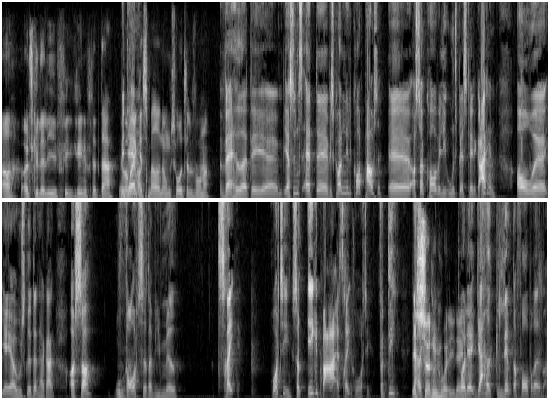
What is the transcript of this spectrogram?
Åh, oh, undskyld, jeg lige fik et grineflip der. Jeg Mit håber damer, ikke, jeg smadrede nogen hovedtelefoner. Hvad hedder det? Øh, jeg synes, at øh, vi skal holde en lille kort pause, øh, og så kommer vi lige ugens bedst klædte Guardian. Og ja, jeg har husket den her gang. Og så uh. fortsætter vi med tre hurtige, som ikke bare er tre hurtige. Fordi det er 17 hurtigt i dag. Prøv jeg havde glemt at forberede mig.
